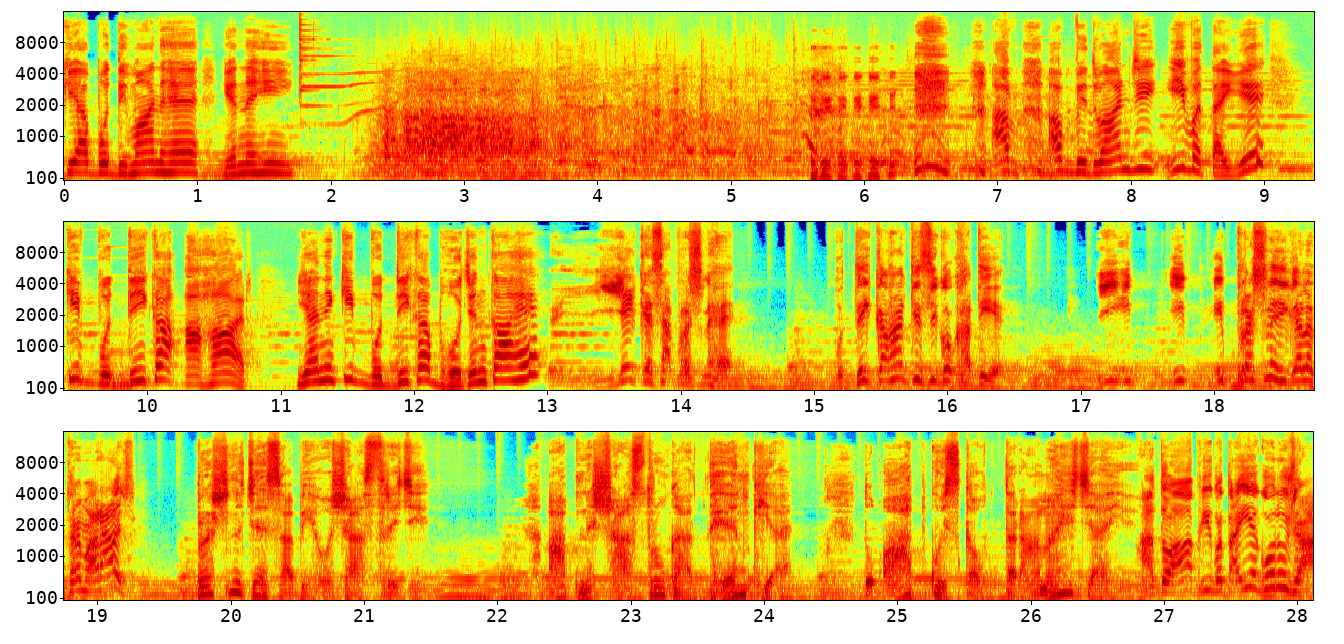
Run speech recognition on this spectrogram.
कि आप बुद्धिमान है या नहीं? अब अब विद्वान जी ये बताइए कि बुद्धि का आहार यानी कि बुद्धि का भोजन का है? ये कैसा प्रश्न है? बुद्धि कहाँ किसी को खाती है? ये, ये, ये प्रश्न ही गलत है महाराज। प्रश्न जैसा भी हो शास्त्री जी आपने शास्त्रों का अध्ययन किया है तो आपको इसका उत्तर आना ही चाहिए। हाँ तो आप ही बताइए गोनू झा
